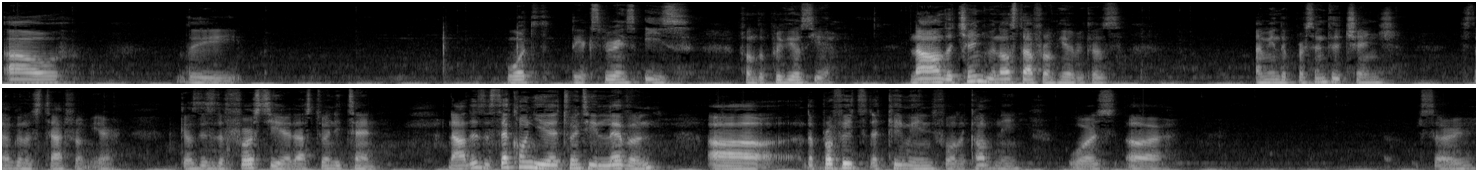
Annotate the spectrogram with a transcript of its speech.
how the what the experience is from the previous year. Now the change will not start from here because I mean the percentage change is not going to start from here because this is the first year that's 2010 now this is the second year 2011 uh, the profit that came in for the company was uh, sorry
